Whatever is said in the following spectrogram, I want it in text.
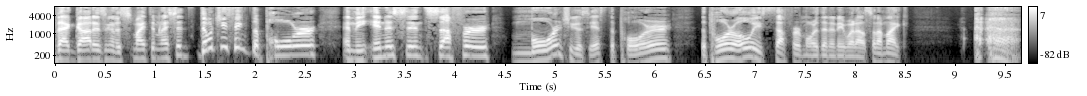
that God is going to smite them. And I said, Don't you think the poor and the innocent suffer more? And she goes, Yes, the poor, the poor always suffer more than anyone else. And I'm like,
